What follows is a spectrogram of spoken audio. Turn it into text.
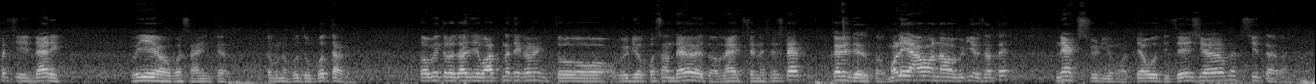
પછી ડાયરેક્ટ આવો બસ અહીં કર તમને બધું બતાડું. તો મિત્રો આજે વાત નથી કરી તો વીડિયો પસંદ આવ્યો હોય તો લાઈક અને સબસ્ક્રાઈબ કરી દેજો. તો મળીએ આવા નવા વીડિયો સાથે નેક્સ્ટ વિડીયોમાં. ત્યાં સુધી જય શ્રી રામ, સીતારામ.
